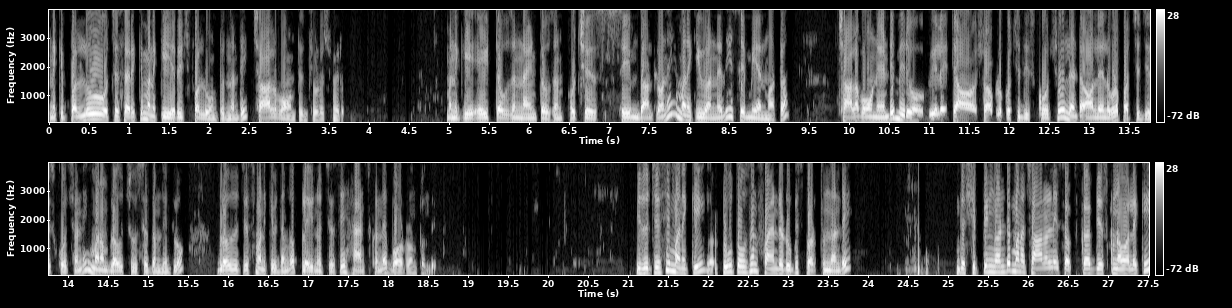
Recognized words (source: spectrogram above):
మనకి పళ్ళు వచ్చేసరికి మనకి రిచ్ పళ్ళు ఉంటుందండి. చాలా బాగుంటుంది చూడొచ్చు మీరు. మనకి ఎయిట్ థౌసండ్ నైన్ థౌసండ్ వచ్చే సేమ్ దాంట్లోనే మనకి ఇవి అనేది సెమీ అన్నమాట. చాలా బాగున్నాయండి. మీరు వీలైతే ఆ షాప్లోకి వచ్చి తీసుకోవచ్చు. లేదంటే ఆన్లైన్లో కూడా పర్చేజ్ చేసుకోవచ్చు అండి. మనం బ్లౌజ్ చూసేద్దాం దీంట్లో. బ్లౌజ్ వచ్చేసి మనకి ఈ విధంగా ప్లెయిన్ వచ్చేసి హ్యాండ్స్ కనే బార్డర్ ఉంటుంది. ఇది వచ్చేసి మనకి two thousand five hundred rupees పడుతుందండి. ఇంకా షిప్పింగ్ అంటే మన ఛానల్ని సబ్స్క్రైబ్ చేసుకున్న వాళ్ళకి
